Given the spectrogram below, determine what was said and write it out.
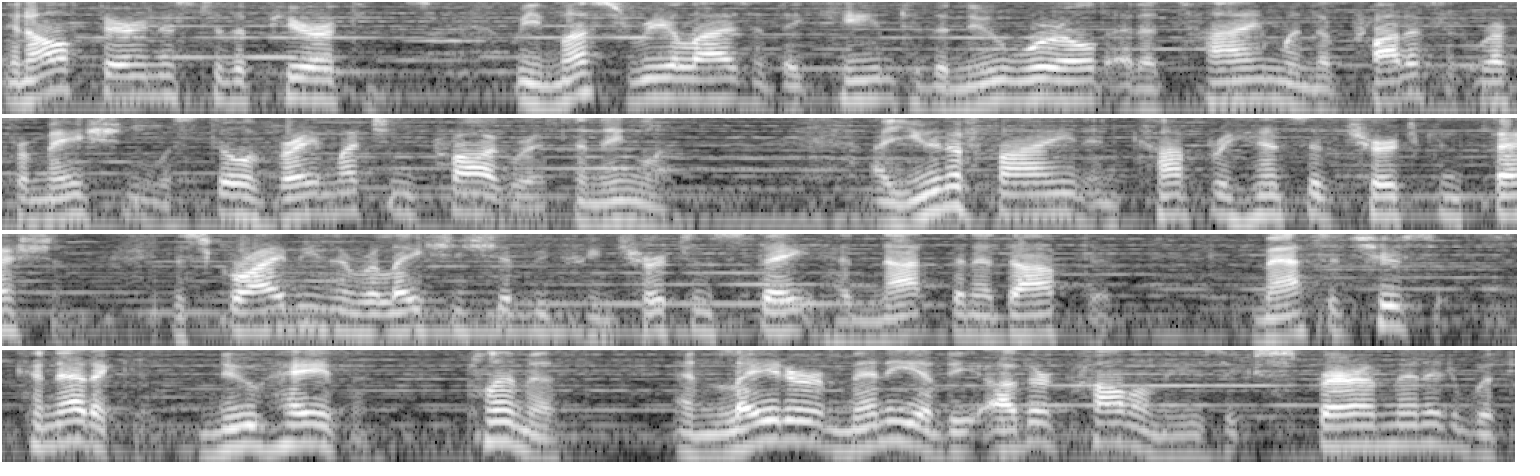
In all fairness to the Puritans, we must realize that they came to the New World at a time when the Protestant Reformation was still very much in progress in England a unifying and comprehensive church confession describing the relationship between church and state had not been adopted. Massachusetts, Connecticut, New Haven, Plymouth, and later many of the other colonies experimented with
